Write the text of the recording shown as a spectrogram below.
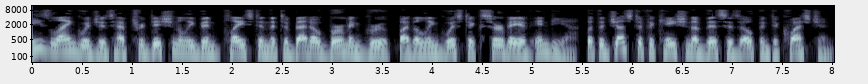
These languages have traditionally been placed in the Tibeto-Burman group by the Linguistic Survey of India, but the justification of this is open to question.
